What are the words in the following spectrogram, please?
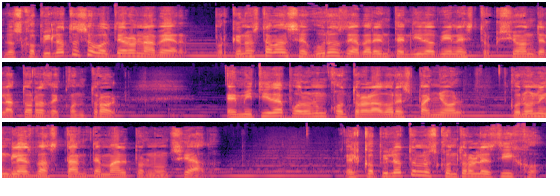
Los copilotos se voltearon a ver porque no estaban seguros de haber entendido bien la instrucción de la torre de control, emitida por un controlador español con un inglés bastante mal pronunciado. El copiloto en los controles dijo,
